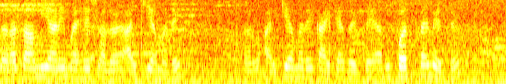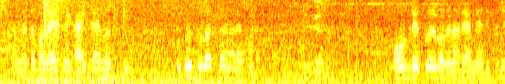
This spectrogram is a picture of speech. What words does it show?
तर आता आम्ही आणि महेश आलो आहे आयकियामध्ये. तर आयकियामध्ये काय काय भेटते आम्ही फर्स्ट टाईम येते त्यामुळे आता बघायचं आहे काय काय वस्तू. कुठून सुरुवात करणार आहे आपण? होम डेकोर बघणार आहे आम्ही आधी पहिले.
